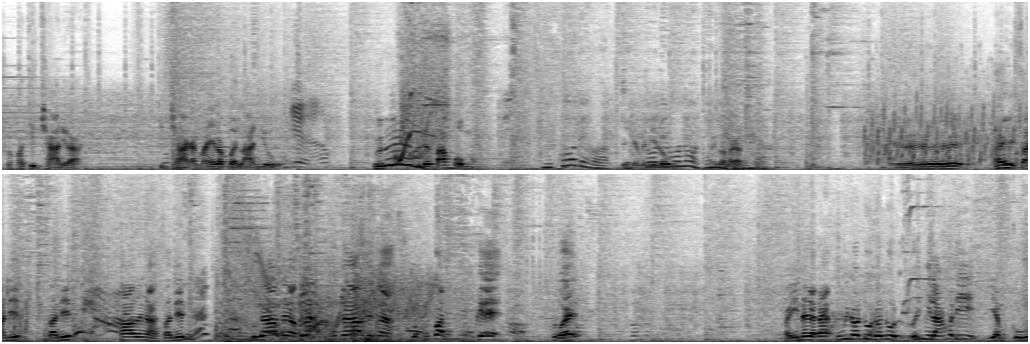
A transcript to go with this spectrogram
ชวนเขาจิบชาดีกว่าจิบชากันไหมเราเปิดร้านอยู่เฮ้ยเดี๋ยวตั้มผม 向こうでは全然決闘で物を手に入れるんだ เฮ้ยเฮ้ยซานิสซานิสข้าวหนึ่งอ่ะซานิสมึงข้าวหนึ่งอ่ะเพื่อนมึงข้าวหนึ่งอ่ะหลบกูก่อนโอเค สวย ไปน่าจะได้ อุ้ยโดนดูดโดนดูดอุ้ยมีล้างพอดี เยี่ยมกู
